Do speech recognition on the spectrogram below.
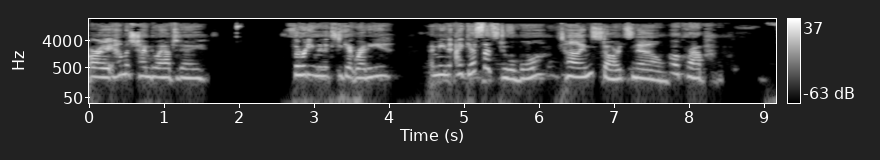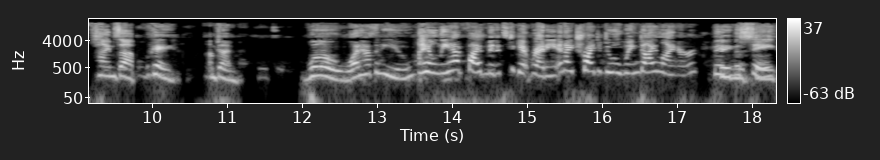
Alright, how much time do I have today? 30 minutes to get ready? I mean, I guess that's doable. Time starts now. Oh crap. Time's up. Okay, I'm done. Whoa, what happened to you? I only had five minutes to get ready, and I tried to do a winged eyeliner. Big, mistake.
